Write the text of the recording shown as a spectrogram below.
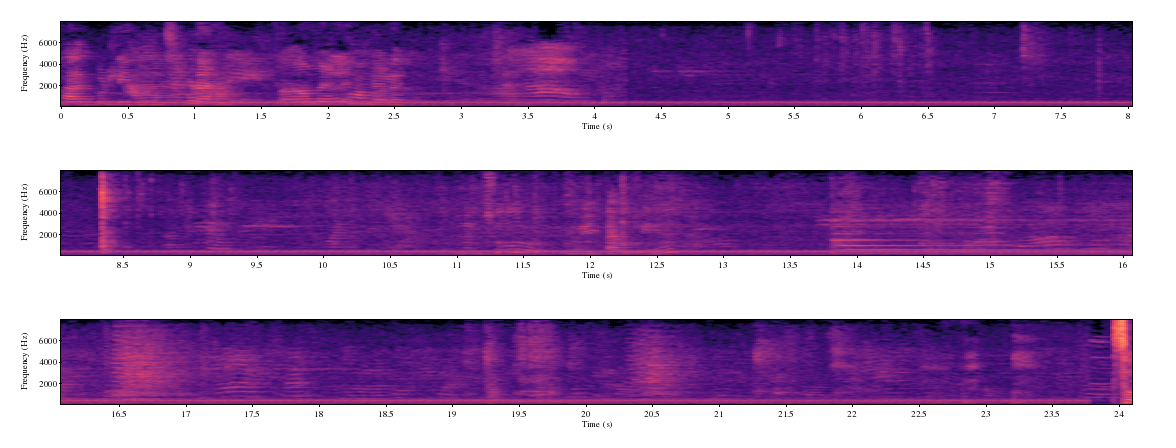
ಕಾದ್ಬಿಡ್ಲಿ ಇದು ಮುಗಿಸ್ಬಿಡೋಣ. ಆಮೇಲೆ ಆಮೇಲೆ. ಚೂರು ಮೆಲ್ಟ್ ಆಗಲಿ. ಸೊ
